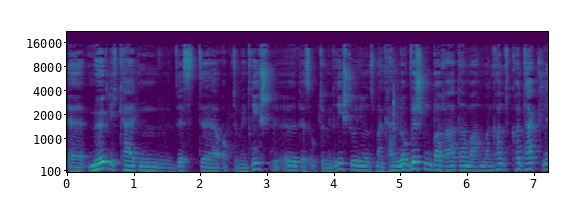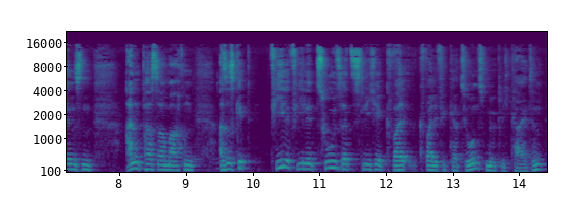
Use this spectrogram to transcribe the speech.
äh, Möglichkeiten des, der Optometrie, äh, des Optometriestudiums. Man kann Low-Vision-Berater machen, man kann Kontaktlinsen, Anpasser machen. Also es gibt viele, viele zusätzliche Qual Qualifikationsmöglichkeiten,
